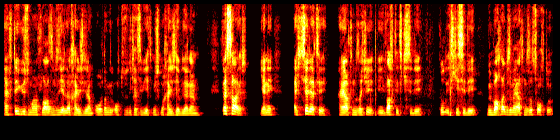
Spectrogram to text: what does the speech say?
Həftə 100 manat lazımsız yerlər xərcləyirəm. Oradan bir 30-unu kəsib 70 mi xərcləyə bilərəm? Və s. Yəni əksəriyyəti həyatımızdakı e, vaxt itkisidir, pul itkisidir. Mübahlar bizim həyatımızda çoxdur.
